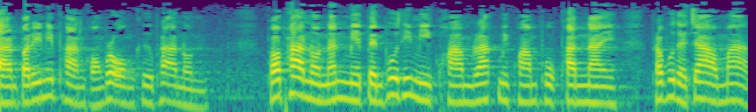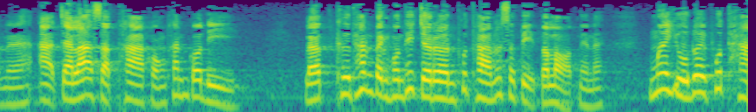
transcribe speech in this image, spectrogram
การปรินิพานของพระองค์คือพระอนนทเพราะพระอนนท์นั้นมีเป็นผู้ที่มีความรักมีความผูกพันในพระพุทธเจ้ามากนะอาจจะละศรัทธาของท่านก็ดี แล้วคือท่านเป็นคนที่เจริญพุทธานุสติตลอดเนี่ยนะเมื่ออยู่ด้วยพุทธา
